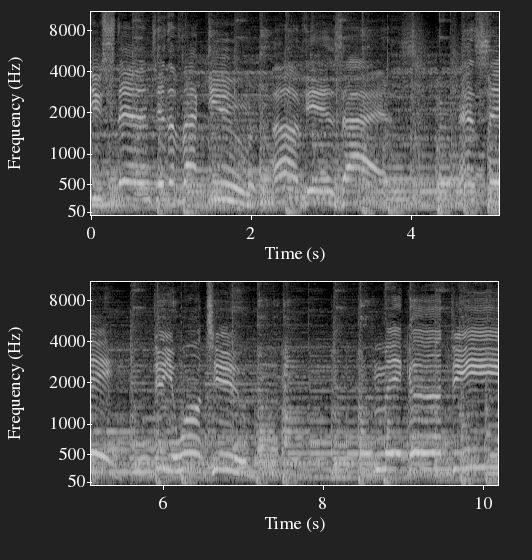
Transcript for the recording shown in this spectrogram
you stare into the vacuum of his eyes and say, Do you want to make a deal?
